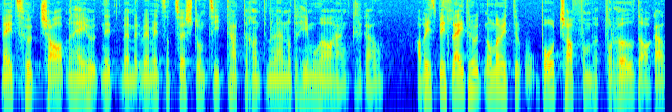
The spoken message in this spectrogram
Wir haben jetzt heute schade, wir haben heute nicht, wenn wir, wenn wir jetzt noch zwei Stunden Zeit hätten, könnten wir dann noch den Himmel anhängen. Gell? Aber jetzt bin ich leider heute nur mit der Botschaft vom, von Hölle da. Gell?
